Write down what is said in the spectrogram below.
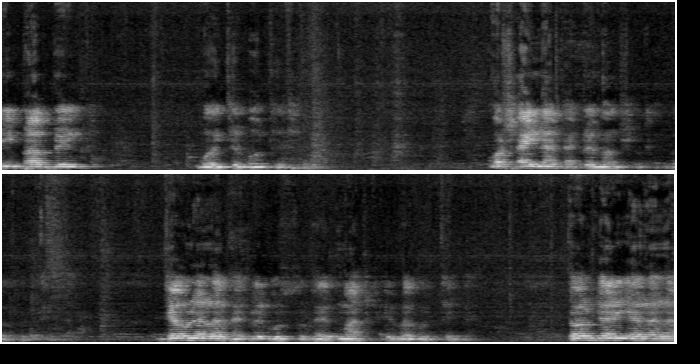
রিপাবলিক বইতে বলতেছে কষাই না থাকলে মাংস খাইবা করতে না। থাকলে বস্তু খাই, মাছ খাইবা করতে। তরকারি আলা না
